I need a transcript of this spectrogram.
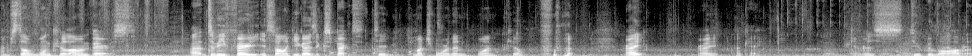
I'm still one kill. I'm embarrassed. Uh, to be fair, it's not like you guys expected much more than one kill. right? Right? Okay. Get rid of stupid lava.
